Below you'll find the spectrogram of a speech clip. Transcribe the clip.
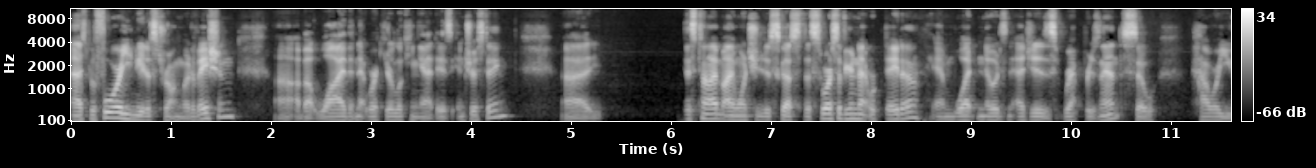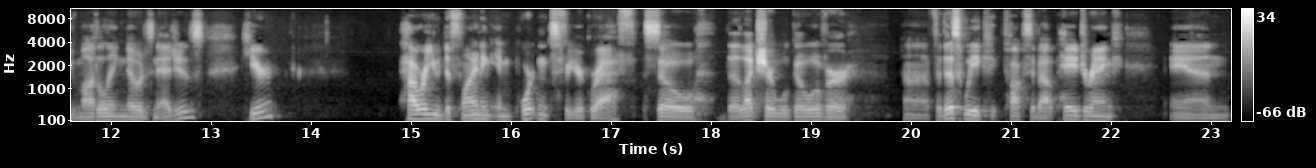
As before, you need a strong motivation uh, about why the network you're looking at is interesting. Uh, this time I want you to discuss the source of your network data and what nodes and edges represent. So how are you modeling nodes and edges here? How are you defining importance for your graph? So the lecture will go over, uh, for this week, talks about PageRank and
